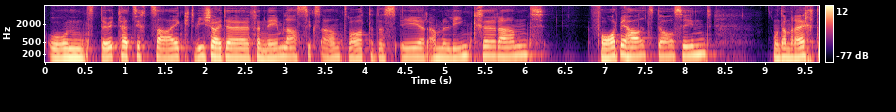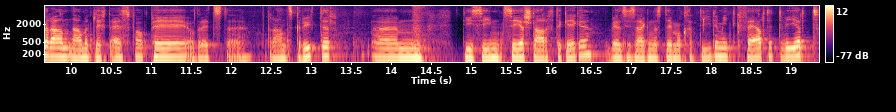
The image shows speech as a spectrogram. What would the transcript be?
Und dort hat sich gezeigt, wie schon in den Vernehmlassungsantworten, dass eher am linken Rand Vorbehalte da sind und am rechten Rand, namentlich die SVP oder jetzt äh, Franz Grütter, ähm, die sind sehr stark dagegen, weil sie sagen, dass Demokratie damit gefährdet wird.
